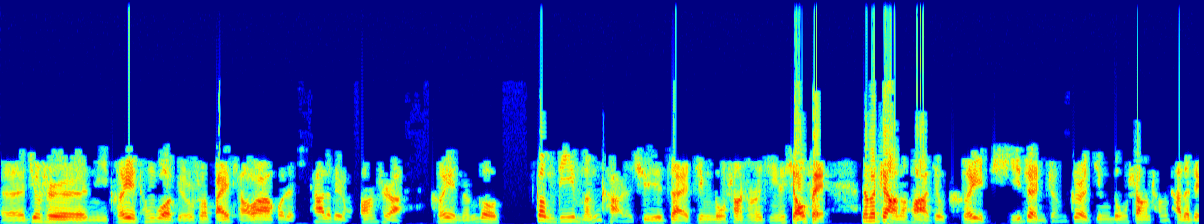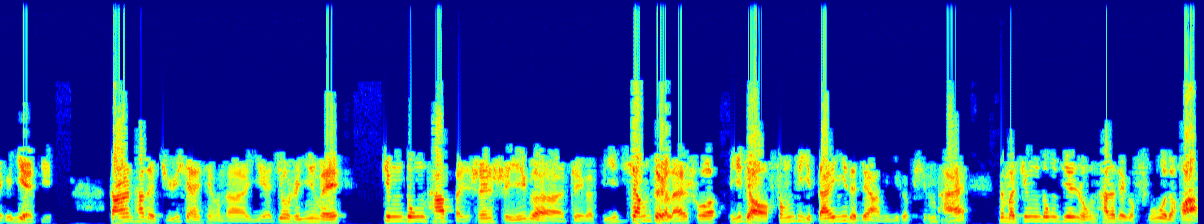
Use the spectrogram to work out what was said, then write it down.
呃，就是你可以通过比如说白条啊或者其他的这种方式啊，可以能够更低门槛的去在京东商城上进行消费，那么这样的话就可以提振整个京东商城它的这个业绩。当然，它的局限性呢，也就是因为京东它本身是一个这个比相对来说比较封闭单一的这样的一个平台。那么京东金融它的这个服务的话，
